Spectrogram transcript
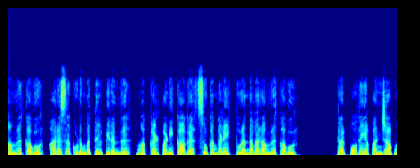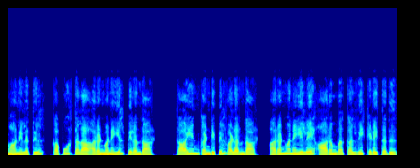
அம்ருத் கவுர் அரச குடும்பத்தில் பிறந்து மக்கள் பணிக்காக சுகங்களை துறந்தவர் அம்ருத் கவுர் தற்போதைய பஞ்சாப் மாநிலத்தில் கபூர்தலா அரண்மனையில் பிறந்தார். தாயின் கண்டிப்பில் வளர்ந்தார். அரண்மனையிலே ஆரம்ப கல்வி கிடைத்தது.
